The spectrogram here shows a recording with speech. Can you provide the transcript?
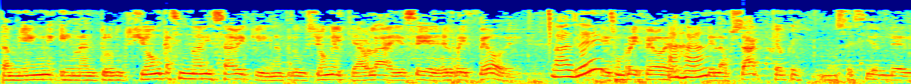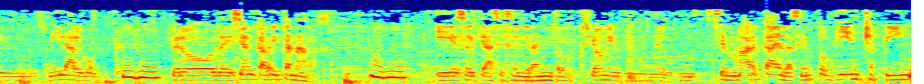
también en la introducción casi nadie sabe que en la introducción el que habla es el rey feo de ¿Ah, es un rey feo de, la USAC creo que no sé si el del 2000 algo pero le decían cabrita navas. Y es el que hace esa gran introducción en, donde se marca el acento bien chapín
